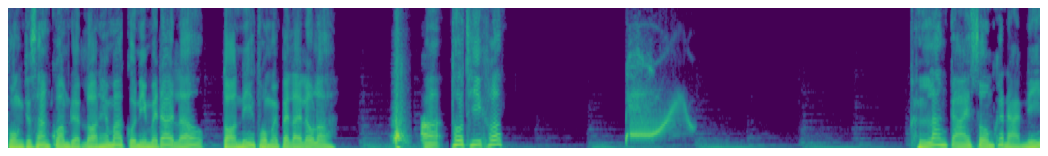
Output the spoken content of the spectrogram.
คงจะสร้างความเดือดร้อนให้มากกว่านี้ไม่ได้แล้ว ตอนนี้ผมไม่เป็นไรแล้วล่ะอะโทษทีครับ ร่างกายโทรมขนาดนี้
